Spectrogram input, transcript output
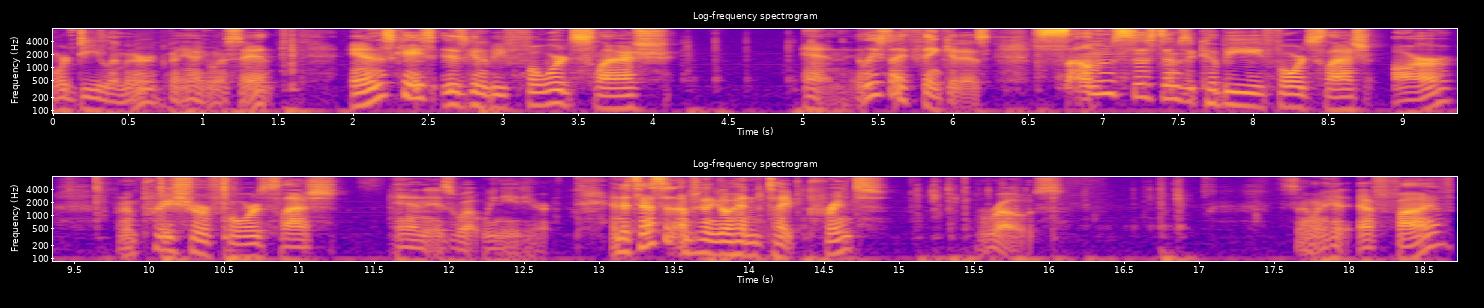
or delimiter, depending how you want to say it. And in this case, it is going to be forward slash n. At least I think it is. Some systems it could be forward slash r, but I'm pretty sure forward slash n is what we need here. And to test it, I'm just going to go ahead and type print rows. So I'm going to hit F5.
